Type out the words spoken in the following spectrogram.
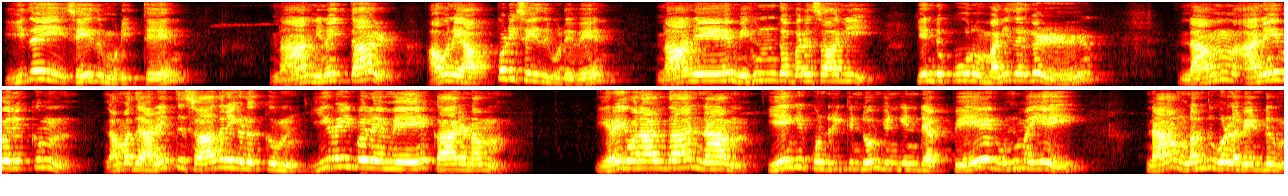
இதை செய்து முடித்தேன் நான் நினைத்தால் அவனை அப்படி செய்து விடுவேன் நானே மிகுந்த பலசாலி என்று கூறும் மனிதர்கள் நம் அனைவருக்கும் நமது அனைத்து சாதனைகளுக்கும் இறைபலமே காரணம். இறைவனால் தான் நாம் ஏங்கிக் கொண்டிருக்கின்றோம் என்கின்ற பேருண்மையை நாம் உணர்ந்து கொள்ள வேண்டும்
